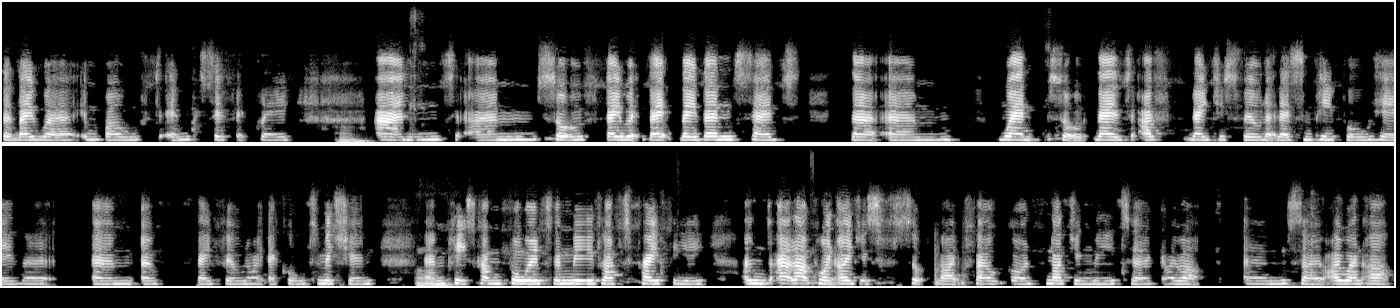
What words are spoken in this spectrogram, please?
that they were involved in specifically mm. and um, sort of they were they, they then said that um, when sort of there's I've, they just feel that there's some people here that um, are they feel like they're called to mission, and um, mm. please come forward and we'd love to pray for you. And at that point, I just sort of like felt God nudging me to go up. Um, so I went up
